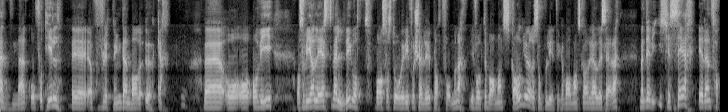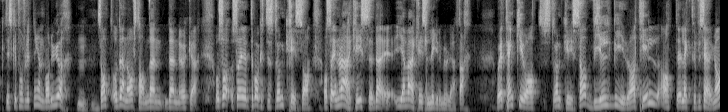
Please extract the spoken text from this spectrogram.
evner å få til uh, forflytning, den bare øker. Uh, og, og, og vi, altså vi har lest veldig godt hva som står i de forskjellige plattformene i forhold til hva man skal gjøre som politiker, hva man skal realisere. Men det vi ikke ser, er den faktiske forflytningen, hva du gjør. Mm. Og den avstanden, den, den øker. Og så, så, er jeg tilbake til strømkrisa. Altså enhver krise, der, I enhver krise ligger det muligheter. Og jeg tenker jo at strømkrisa vil bidra til at elektrifiseringa,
